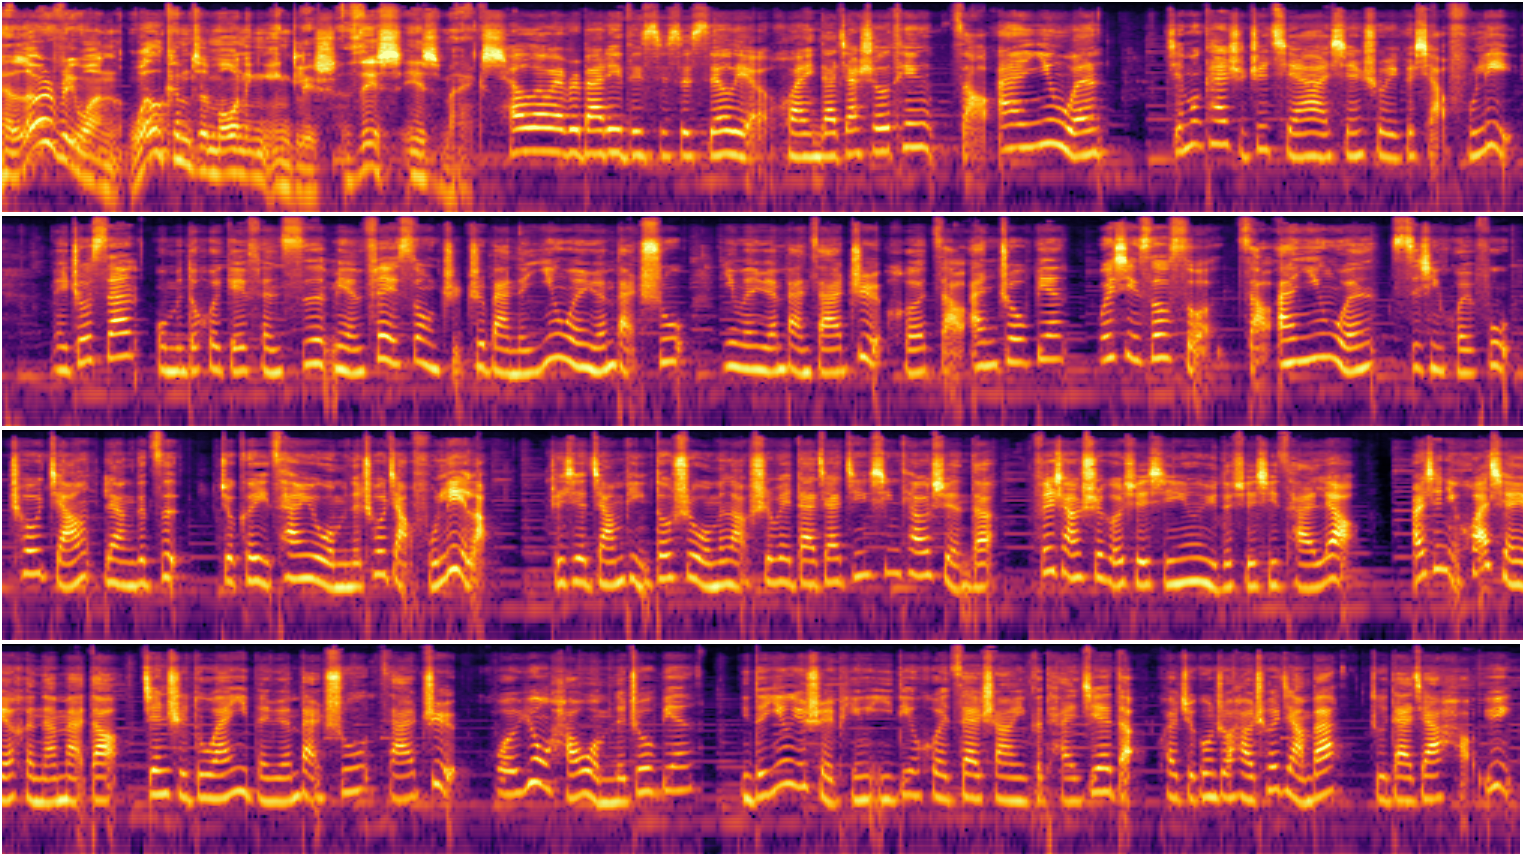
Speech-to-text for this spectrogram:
Hello, everyone. Welcome to Morning English. This is Max. Hello, everybody. This is Cecilia. 欢迎大家收听早安英文。节目开始之前啊，先说一个小福利。每周三，我们都会给粉丝免费送纸质版的英文原版书、英文原版杂志和早安周边。微信搜索“早安英文”，私信回复“抽奖”两个字，就可以参与我们的抽奖福利了。这些奖品都是我们老师为大家精心挑选的，非常适合学习英语的学习材料。 而且你花钱也很难买到。坚持读完一本原版书、杂志，或用好我们的周边，你的英语水平一定会再上一个台阶的。快去公众号抽奖吧！祝大家好运。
